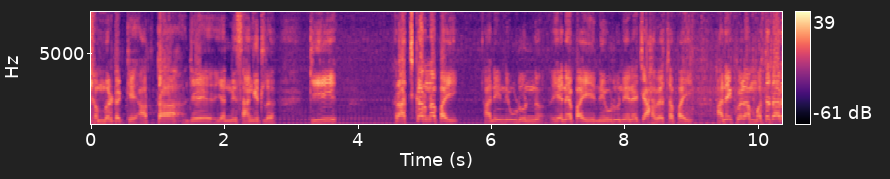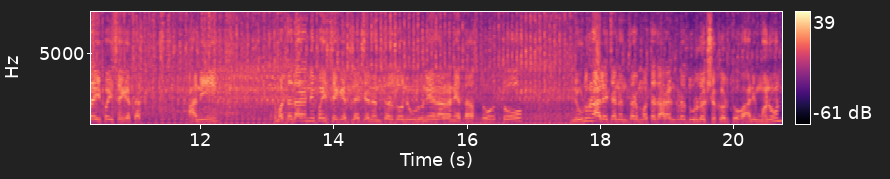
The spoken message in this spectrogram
शंभर टक्के. आत्ता जे यांनी सांगितलं की राजकारणापायी आणि निवडून येण्यापायी निवडून येण्याच्या हव्याचा पायी अनेक वेळा मतदारही पैसे घेतात. आणि मतदारांनी पैसे घेतल्याच्या नंतर जो निवडून येणारा नेता असतो तो निवडून आल्याच्यानंतर मतदारांकडे दुर्लक्ष करतो. आणि म्हणून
